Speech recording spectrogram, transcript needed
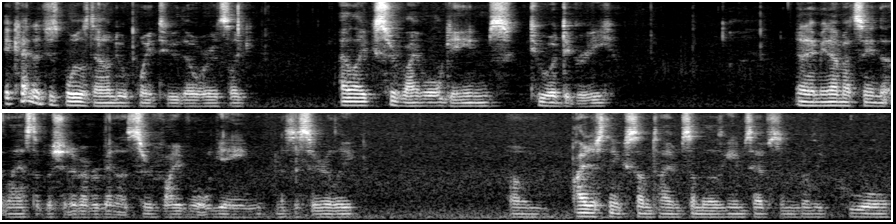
It kind of just boils down to a point too, though, where it's like, I like survival games to a degree. And I mean, I'm not saying that Last of Us should have ever been a survival game necessarily. Um, I just think sometimes some of those games have some really cool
